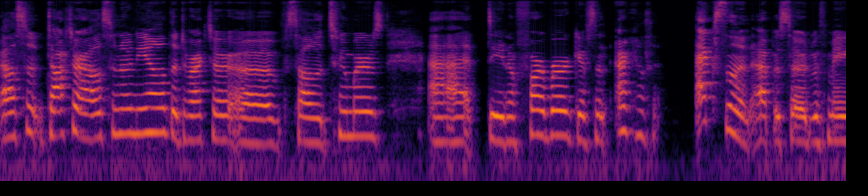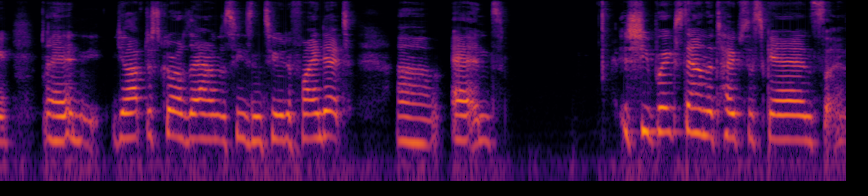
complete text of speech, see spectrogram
Alison, Dr. Allison O'Neill, the director of solid tumors at Dana Farber, gives an excellent excellent episode with me, and you'll have to scroll down to season two to find it. Um, and she breaks down the types of scans uh,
